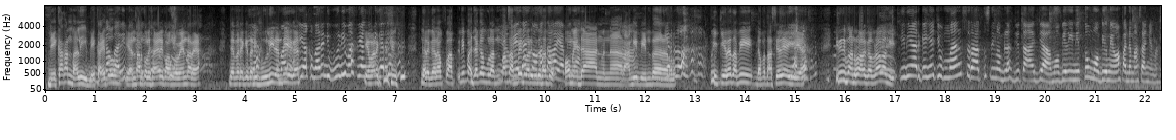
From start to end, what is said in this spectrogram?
DK kan Bali, BK, BK itu Bali, ya BK ntar tulis itu- aja di kolom komentar ya. Daripada kita Iya, dibully nanti ya kemarin- kan. Iya, kemarin dibully Mas yang Kemarin ini gara-gara- plat. Ini pajaknya bulan Iya, 4 sampai Medan kalau nggak 2021. salah ya, oh, Medan. Bener. Nah, Anggi pinter. mikir lu. Mikirnya tapi dapat hasilnya Gi ya. Ini dibanderol harga berapa, Gi? Ini harganya cuman 115 juta aja. Mobil ini tuh mobil mewah pada masanya, Mas.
